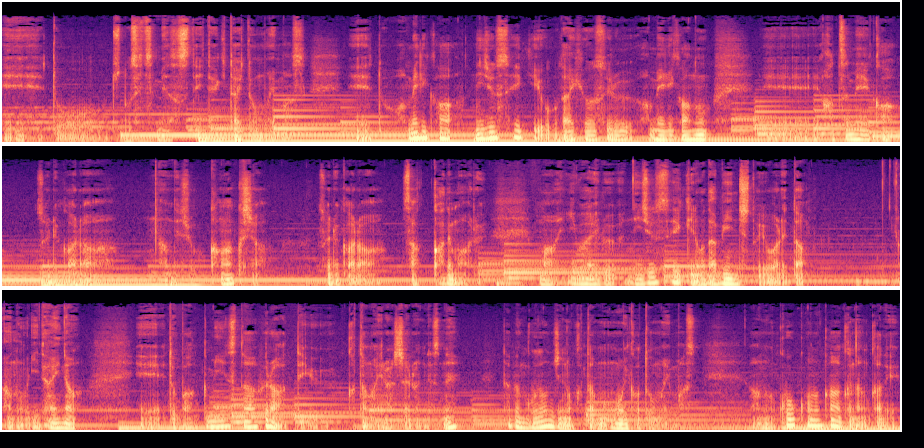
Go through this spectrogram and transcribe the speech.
えっ、ー、とちょっと説明させていただきたいと思います。えーと、アメリカ20世紀を代表するアメリカの、えー、発明家それから何でしょう科学者それから作家でもある、まあ、いわゆる20世紀のダ・ヴィンチと言われたあの偉大な、えーと、バックミンスター・フラーっていう方がいらっしゃるんですね。多分ご存知の方も多いかと思います。あの高校の科学なんかで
